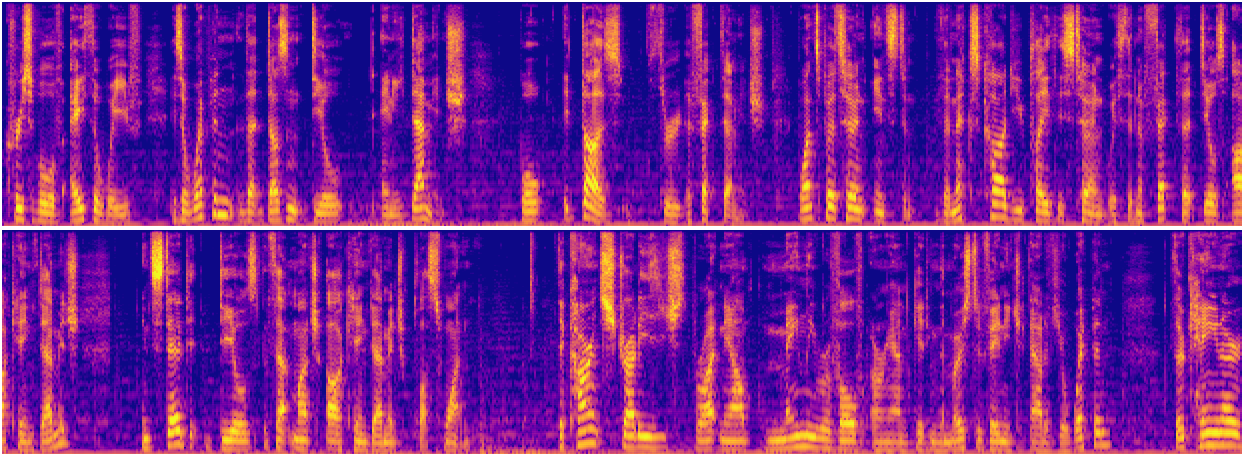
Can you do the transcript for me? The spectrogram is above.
Crucible of Aetherweave, is a weapon that doesn't deal any damage. Well, it does through effect damage. Once per turn instant, the next card you play this turn with an effect that deals arcane damage, instead deals that much arcane damage plus 1. The current strategies right now mainly revolve around getting the most advantage out of your weapon, though Kano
